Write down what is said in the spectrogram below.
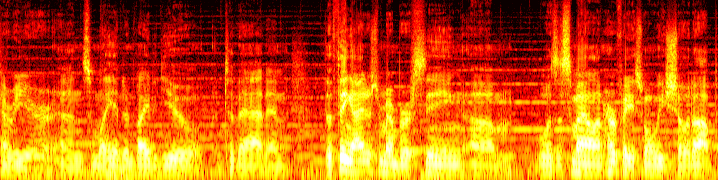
every year, and somebody had invited you to that. And the thing I just remember seeing um, was a smile on her face when we showed up.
